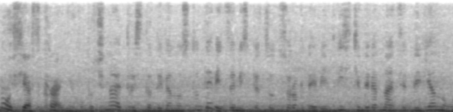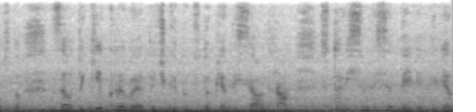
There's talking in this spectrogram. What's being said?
Ну ось я з крайнього починаю 399 замість 549, 219,90 за отакі креветочки. Тут 150 грам, 189,90.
